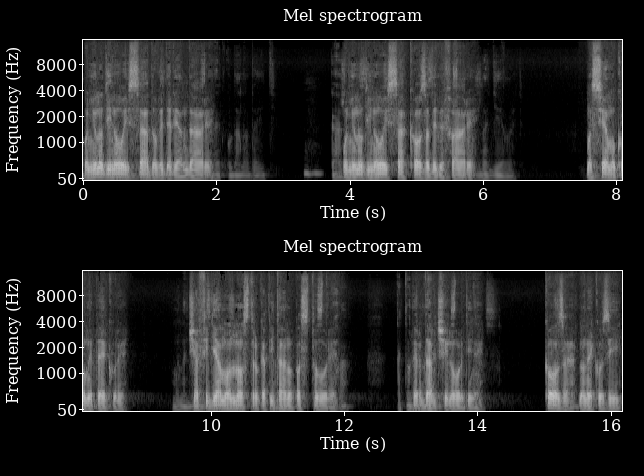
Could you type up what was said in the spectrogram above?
Ognuno di noi sa dove deve andare. Ognuno di noi sa cosa deve fare. Ma siamo come pecore. Ci affidiamo al nostro capitano pastore per darci l'ordine. Cosa non è così?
